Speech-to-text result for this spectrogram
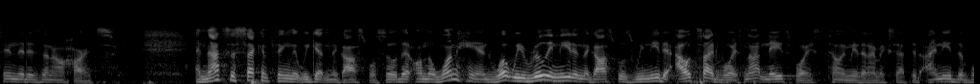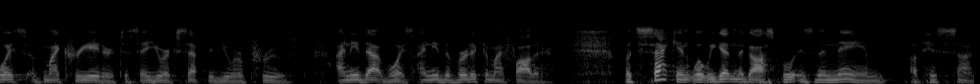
sin that is in our hearts. And that's the second thing that we get in the gospel. So that on the one hand, what we really need in the gospel is we need an outside voice, not Nate's voice telling me that I'm accepted. I need the voice of my creator to say, You're accepted, you are approved. I need that voice. I need the verdict of my father. But second, what we get in the gospel is the name of his son.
